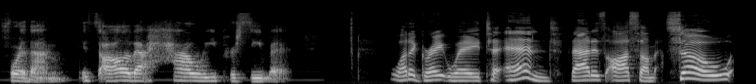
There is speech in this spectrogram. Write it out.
for them. It's all about how we perceive it. What a great way to end. That is awesome. So,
